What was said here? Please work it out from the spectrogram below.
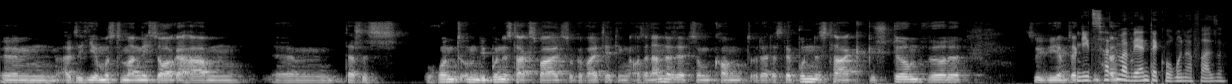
Ähm, also hier musste man nicht Sorge haben, dass es rund um die Bundestagswahl zu gewalttätigen Auseinandersetzungen kommt oder dass der Bundestag gestürmt würde, so wie wir am 6. Nee, das hatten wir während der Corona-Phase.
